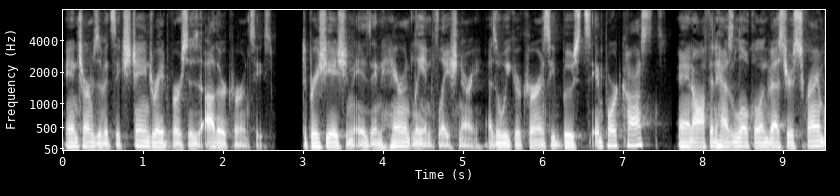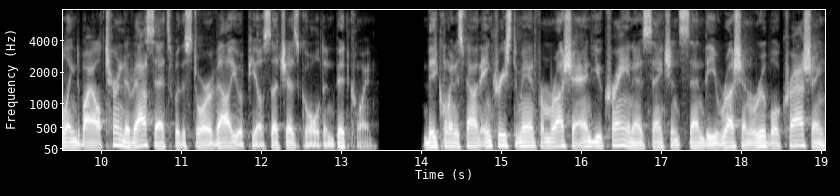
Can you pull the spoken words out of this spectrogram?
in terms of its exchange rate versus other currencies. Depreciation is inherently inflationary, as a weaker currency boosts import costs and often has local investors scrambling to buy alternative assets with a store of value appeal, such as gold and Bitcoin. Bitcoin has found increased demand from Russia and Ukraine as sanctions send the Russian ruble crashing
